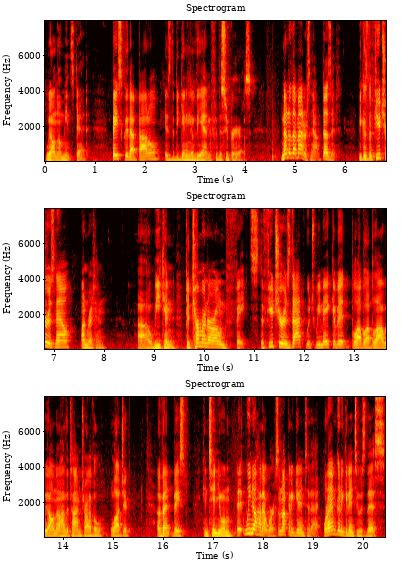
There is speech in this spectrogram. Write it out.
we all know means dead. Basically, that battle is the beginning of the end for the superheroes. None of that matters now, does it? Because the future is now unwritten. Uh, we can determine our own fates. The future is that which we make of it, blah, blah, blah. We all know how the time travel logic, event-based continuum, it- we know how that works. I'm not gonna get into that. What I'm gonna get into is this.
